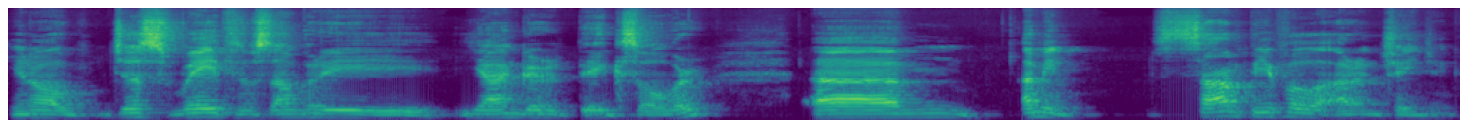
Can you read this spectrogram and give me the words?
you know just wait till somebody younger takes over um, I mean, some people aren't changing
